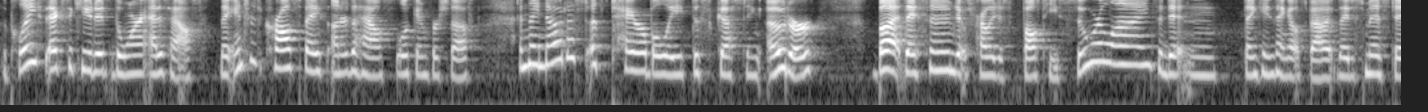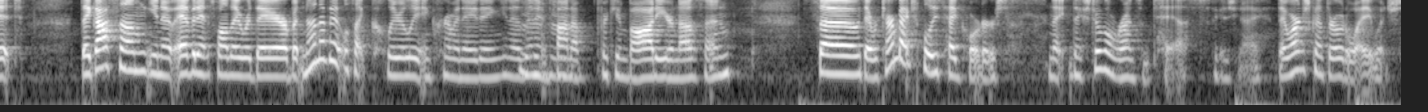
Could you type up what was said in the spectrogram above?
the police executed the warrant at his house. They entered the crawl space under the house looking for stuff, and they noticed a terribly disgusting odor. But they assumed it was probably just faulty sewer lines and didn't think anything else about it. They dismissed it. They got some, you know, evidence while they were there, but none of it was like clearly incriminating. You know, they didn't find a freaking body or nothing. So they returned back to police headquarters. And they, they're still going to run some tests because, you know, they weren't just going to throw it away, which,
